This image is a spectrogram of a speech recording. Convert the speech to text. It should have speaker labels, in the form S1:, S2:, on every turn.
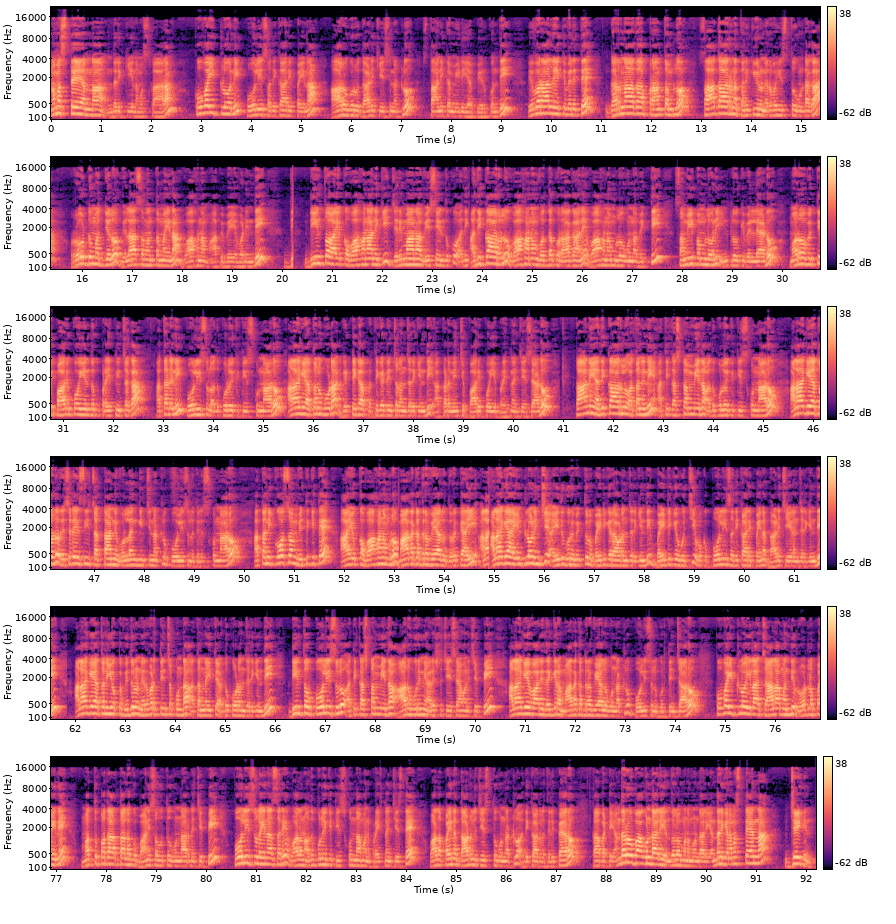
S1: నమస్తే అన్న అందరికీ నమస్కారం. కువైట్లోని పోలీస్ అధికారి పైన ఆరుగురు దాడి చేసినట్లు స్థానిక మీడియా పేర్కొంది. వివరాలేకి వెళితే గర్నాదా ప్రాంతంలో సాధారణ తనిఖీలు నిర్వహిస్తూ ఉండగా రోడ్డు మధ్యలో విలాసవంతమైన వాహనం ఆపివేయబడింది. దీంతో ఆ యొక్క వాహనానికి జరిమానా వేసేందుకు అధికారులు వాహనం వద్దకు రాగానే వాహనంలో ఉన్న వ్యక్తి సమీపంలోని ఇంట్లోకి వెళ్ళాడు. మరో వ్యక్తి పారిపోయేందుకు ప్రయత్నించగా అతడిని పోలీసులు అదుపులోకి తీసుకున్నారు. అలాగే అతను కూడా గట్టిగా ప్రతిఘటించడం జరిగింది. అక్కడ నుంచి పారిపోయే ప్రయత్నం చేశాడు. కానీ అధికారులు అతనిని అతి కష్టం మీద అదుపులోకి తీసుకున్నారు. అలాగే అతడు రెసిడెన్సీ చట్టాన్ని ఉల్లంఘించినట్లు పోలీసులు తెలుసుకున్నారు. అతని కోసం వెతికితే ఆ యొక్క వాహనంలో మాదక ద్రవ్యాలు దొరికాయి. అలా- అలాగే ఆ ఇంట్లో నుంచి ఐదుగురు వ్యక్తులు బయటికి రావడం జరిగింది. బయటికి వచ్చి ఒక పోలీస్ అధికారి పైన దాడి చేయడం జరిగింది. అలాగే అతని యొక్క విధులు నిర్వర్తించకుండా అతన్నైతే అడ్డుకోవడం జరిగింది. దీంతో పోలీసులు అతి కష్టం మీద ఆరుగురిని అరెస్ట్ చేశామని చెప్పి అలాగే వారి దగ్గర మాదక ద్రవ్యాలు ఉన్నట్లు పోలీసులు గుర్తించారు. కువైట్లో ఇలా చాలా మంది రోడ్లపైనే మత్తు పదార్థాలకు బానిసవుతూ ఉన్నారని చెప్పి పోలీసులైనా సరే వాళ్ళను అదుపులోకి తీసుకుందామని ప్రయత్నం చేస్తే వాళ్ళపైన దాడులు చేస్తూ ఉన్నట్లు అధికారులు తెలిపారు. కాబట్టి అందరూ బాగుండాలి ఎందులో మనం ఉండాలి అందరికీ నమస్తే అన్న. జై హింద్.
